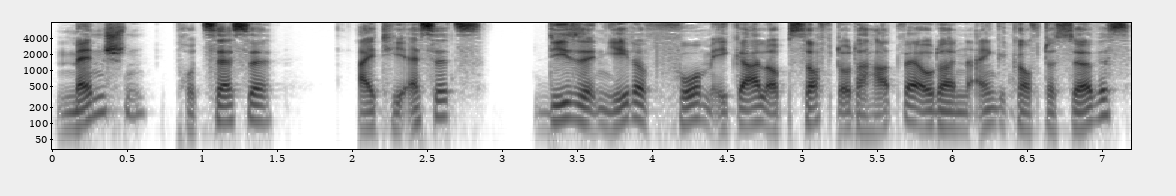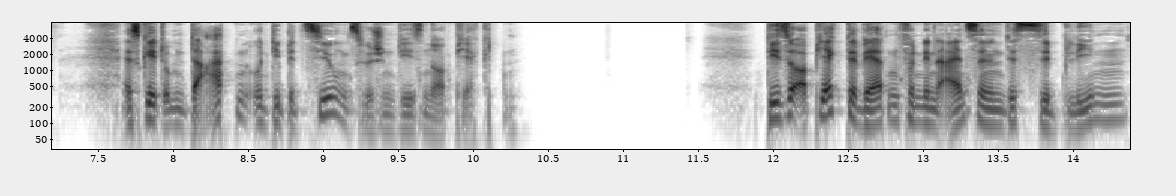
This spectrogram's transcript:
Menschen, Prozesse, IT-Assets, diese in jeder Form, egal ob Soft oder Hardware oder ein eingekaufter Service. Es geht um Daten und die Beziehung zwischen diesen Objekten. Diese Objekte werden von den einzelnen Disziplinen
